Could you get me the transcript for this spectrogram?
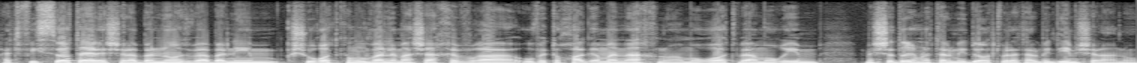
התפיסות האלה של הבנות והבנים קשורות כמובן למה שהחברה, ובתוכה גם אנחנו, המורות והמורים, משדרים לתלמידות ולתלמידים שלנו,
